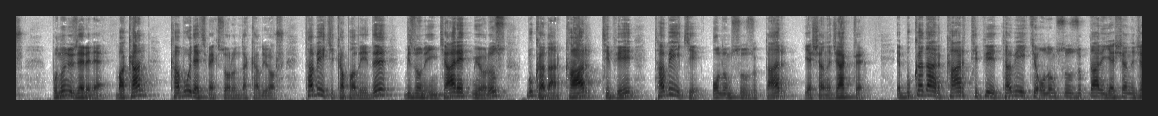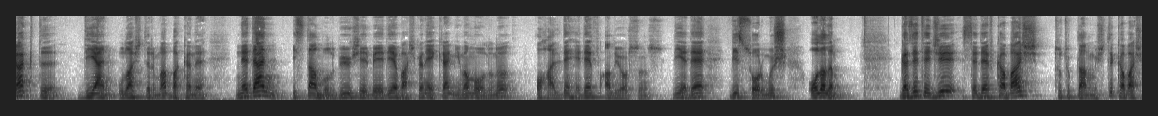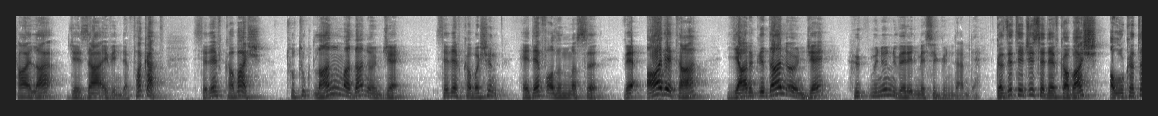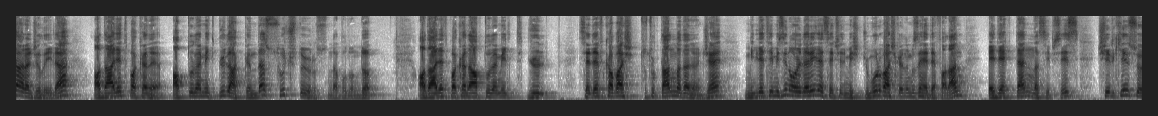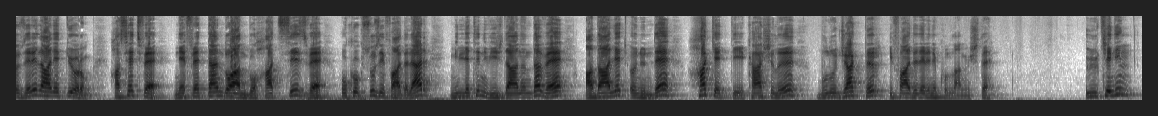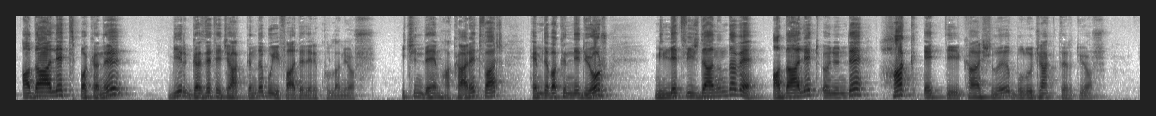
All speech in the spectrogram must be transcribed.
Bunun üzerine bakan kabul etmek zorunda kalıyor. Tabii ki kapalıydı. Biz onu inkar etmiyoruz. Bu kadar kar tipi tabii ki olumsuzluklar yaşanacaktı. E bu kadar kar tipi tabii ki olumsuzluklar yaşanacaktı diyen Ulaştırma Bakanı neden İstanbul Büyükşehir Belediye Başkanı Ekrem İmamoğlu'nu o halde hedef alıyorsunuz diye de biz sormuş olalım. Gazeteci Sedef Kabaş tutuklanmıştı. Kabaş hala cezaevinde. Fakat Sedef Kabaş tutuklanmadan önce Sedef Kabaş'ın hedef alınması ve adeta yargıdan önce hükmünün verilmesi gündemde. Gazeteci Sedef Kabaş avukatı aracılığıyla Adalet Bakanı Abdülhamit Gül hakkında suç duyurusunda bulundu. Adalet Bakanı Abdülhamit Gül, Sedef Kabaş tutuklanmadan önce milletimizin oylarıyla seçilmiş Cumhurbaşkanımızı hedef alan edepten nasipsiz, çirkin sözleri lanetliyorum. Haset ve nefretten doğan bu hadsiz ve hukuksuz ifadeler milletin vicdanında ve adalet önünde hak ettiği karşılığı bulacaktır ifadelerini kullanmıştı. Ülkenin Adalet Bakanı bir gazeteci hakkında bu ifadeleri kullanıyor. İçinde hem hakaret var hem de bakın ne diyor? Millet vicdanında ve adalet önünde hak ettiği karşılığı bulacaktır diyor.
